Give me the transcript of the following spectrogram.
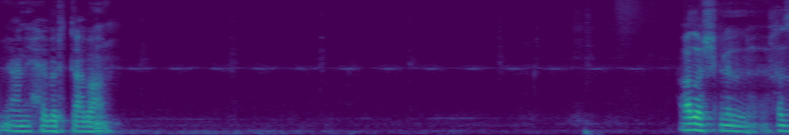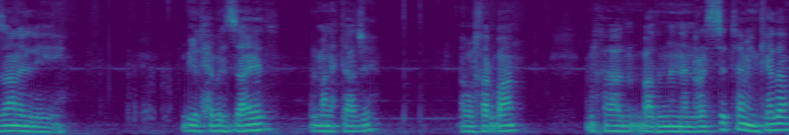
يعني حبر تعبان. هذا شكل الخزان اللي بيه الحبر الزايد اللي ما نحتاجه أو الخربان. من خلال بعض منا نرستها من كذا.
